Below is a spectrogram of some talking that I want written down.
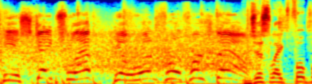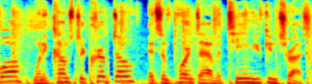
He escapes left. He'll run for a first down. Just like football, when it comes to crypto, it's important to have a team you can trust.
